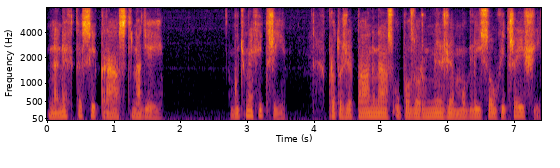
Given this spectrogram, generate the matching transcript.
nenechte si krást naději. Buďme chytří, protože pán nás upozorňuje, že modlí jsou chytřejší.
